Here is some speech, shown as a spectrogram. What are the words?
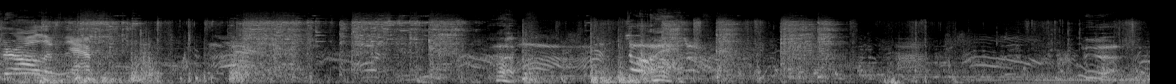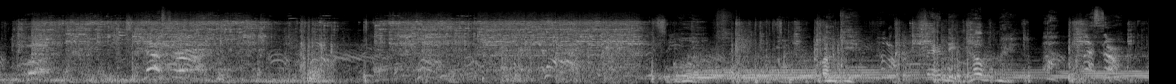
Capture all of them. Monkey! Sandy, help me! Lester!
